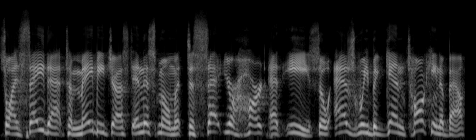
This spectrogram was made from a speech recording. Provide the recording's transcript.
So I say that to maybe just in this moment to set your heart at ease. So as we begin talking about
